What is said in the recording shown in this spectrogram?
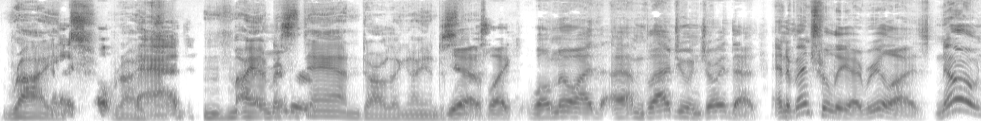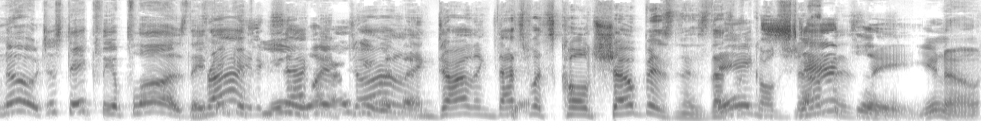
Right. And I felt right. bad. Mhm. I, I remember- understand, darling. I understand. Yeah, I was like, well, no, I, I'm glad you enjoyed that. And eventually I realized, no, no, just take the applause. They right, think it's you. exactly, Why argue with darling, darling. That's what's called show business. That's what's called show business. Exactly. You know,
